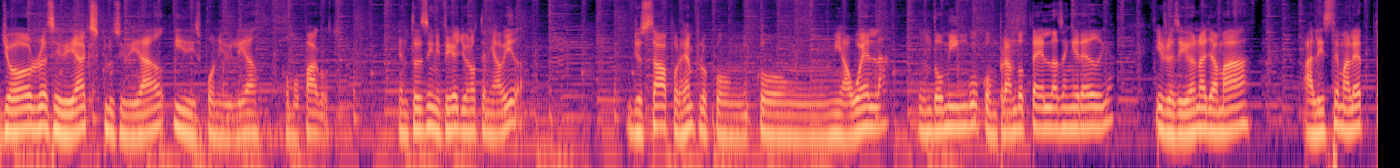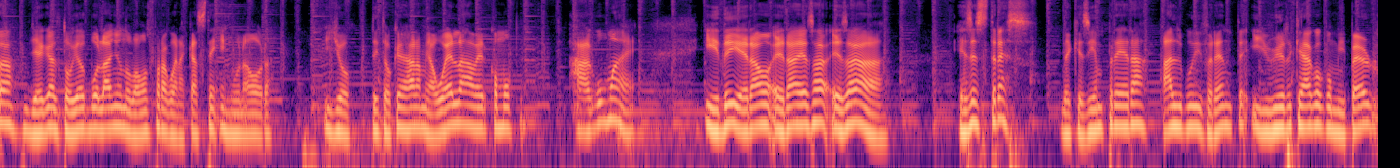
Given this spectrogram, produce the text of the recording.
yo recibía exclusividad y disponibilidad como pagos. Entonces significa que yo no tenía vida. Yo estaba, por ejemplo, con, con mi abuela un domingo comprando telas en Heredia y recibí una llamada, aliste maleta, llega al Tobias Bolaño, nos vamos para Guanacaste en una hora. Y yo, te tengo que dejar a mi abuela a ver cómo hago, mae. Y de, era, era esa, esa, ese estrés de que siempre era algo diferente y ver qué hago con mi perro.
